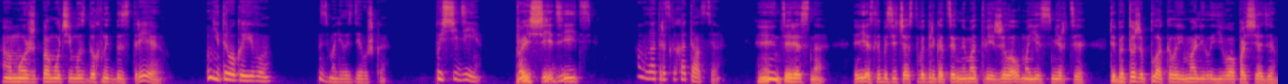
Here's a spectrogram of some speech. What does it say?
«А может, помочь ему сдохнуть быстрее?» «Не трогай его», – взмолилась девушка. «Пощади». «Пощадить?» Влад расхохотался. «Интересно, если бы сейчас твой драгоценный Матвей желал моей смерти, ты бы тоже плакала и молила его о пощаде?»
